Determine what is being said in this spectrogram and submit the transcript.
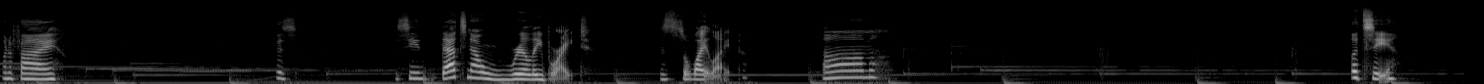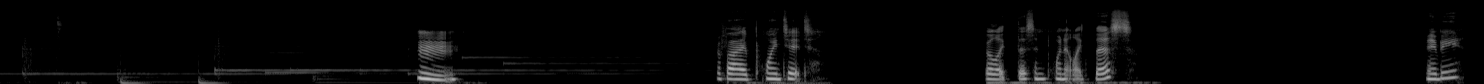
What if I... Because, see, that's now really bright. This is a white light. Um... Let's see. Hmm. If I point it, go like this and point it like this. Maybe?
